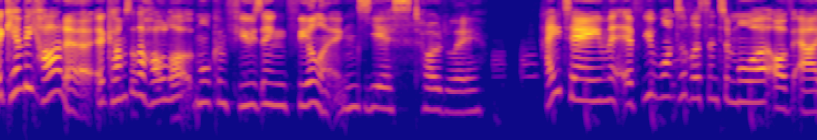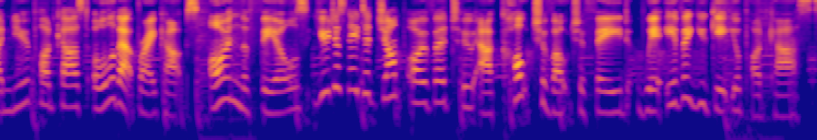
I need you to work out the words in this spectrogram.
it can be harder it comes with a whole lot more confusing feelings Yes, totally. Hey team, if you want to listen to more of our new podcast all about breakups, Own the Feels, you just need to jump over to our Culture Vulture feed wherever you get your podcasts.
